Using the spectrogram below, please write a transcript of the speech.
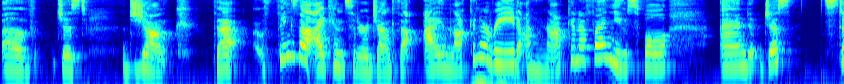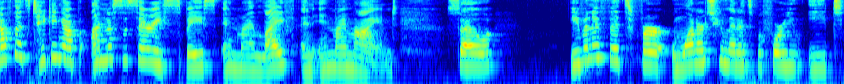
of just junk that things that I consider junk that I am not going to read, I'm not going to find useful, and just stuff that's taking up unnecessary space in my life and in my mind. So, even if it's for one or two minutes before you eat,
